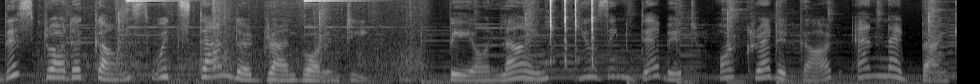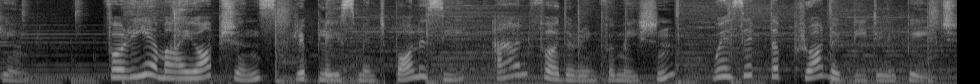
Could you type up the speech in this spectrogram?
This product comes with standard brand warranty. Pay online using debit or credit card and net banking. For EMI options, replacement policy and further information, visit the product detail page.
